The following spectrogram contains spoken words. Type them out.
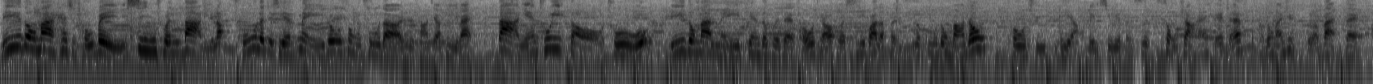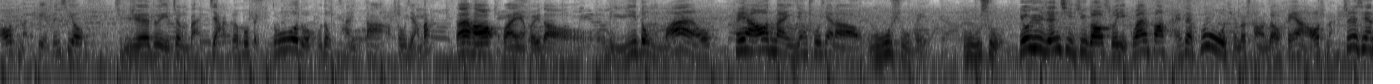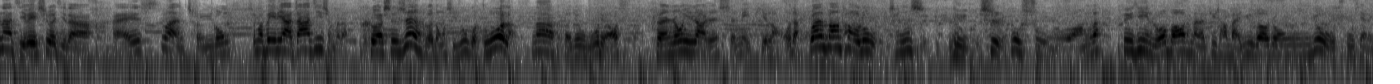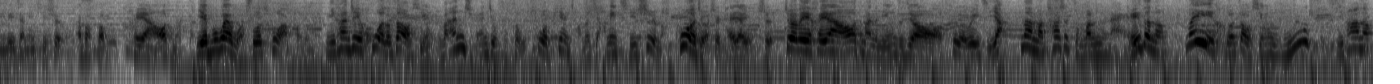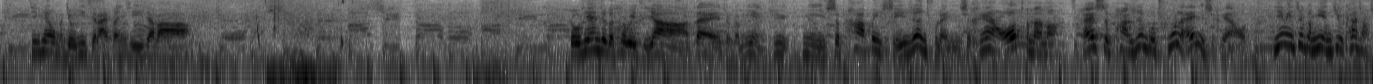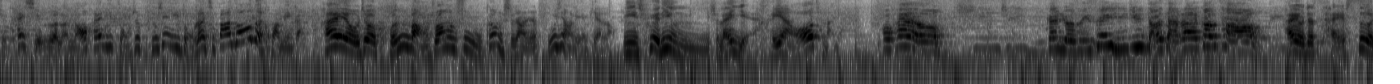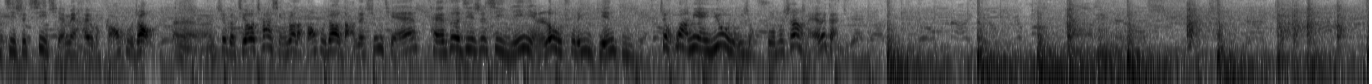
离动漫开始筹备新春大礼了。除了这些每周送出的日常奖品以外，大年初一到初五，离动漫每天都会在头条和西瓜的粉丝互动榜中抽取两位幸运粉丝，送上 SHF 的可动玩具和万代奥特曼的变身器哦，绝对正版，价格不菲，多多互动参与大抽奖吧！大家好，欢迎回到离动漫哦，黑暗奥特曼已经出现了无数倍了。无数。由于人气居高，所以官方还在不停的创造黑暗奥特曼。之前呢，几位设计的还算成功，什么贝利亚扎基什么的。可是任何东西如果多了，那可就无聊死了，很容易让人审美疲劳的。官方套路真是屡试不爽了。最近罗布奥特曼的剧场版预告中又出现了一位假面骑士啊，不不，黑暗奥特曼。也不怪我说错啊，朋友们，你看这货的造型，完全就是走错片场的假面骑士嘛，或者是铠甲勇士。这位黑暗奥特曼的名字叫特瑞吉亚，那么他是怎么来的呢？为为何造型如此奇葩呢？今天我们就一起来分析一下吧。首先，这个特瑞吉亚戴着个面具，你是怕被谁认出来你是黑暗奥特曼吗？还是怕认不出来你是黑暗奥特曼？因为这个面具看上去太邪恶了，脑海里总是浮现一种乱七八糟的画面感。还有这捆绑装束更是让人浮想联翩了。你确定你是来演黑暗奥特曼的？好嗨哦！感觉人生已经到达了高潮。还有这彩色计时器前面还有个防护罩，嗯，这个交叉形状的防护罩挡在胸前，彩色计时器隐隐露出了一点点，这画面又有一种说不上来的感觉。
